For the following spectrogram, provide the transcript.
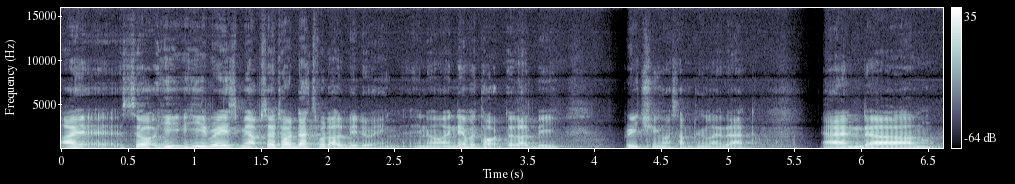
I, so he, he raised me up. So I thought that's what I'll be doing. You know, I never thought that I'll be preaching or something like that. And um,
